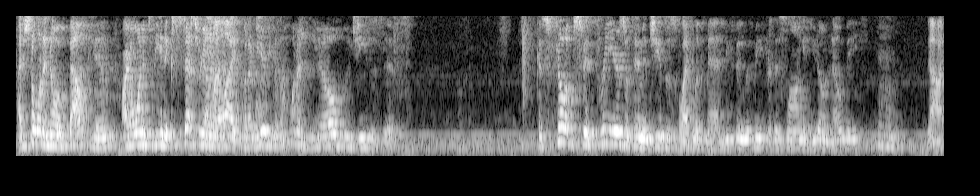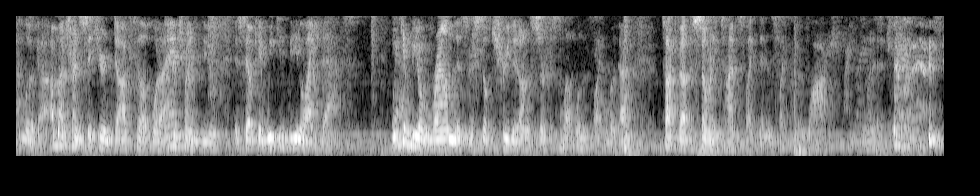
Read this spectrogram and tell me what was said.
I just don't want to know about him, or I don't want it to be an accessory on my life, but I'm here because I want to know who Jesus is. Because Philip spent three years with him, and Jesus is like, Look, man, you've been with me for this long, and you don't know me. Mm-hmm. Now, look, I'm not trying to sit here and dog Philip. What I am trying to do is say, okay, we can be like that. We yeah. can be around this and still treat it on a surface level. And it's like, look, I've talked about this so many times. It's like, then it's like, why am I doing it?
